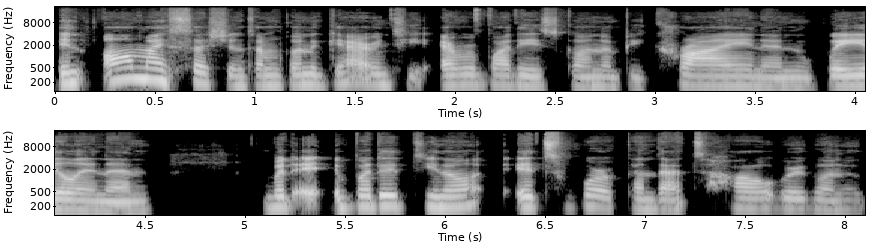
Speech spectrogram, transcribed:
in all my sessions, I'm going to guarantee everybody's going to be crying and wailing and but it, but it you know it's work and that's how we're going to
